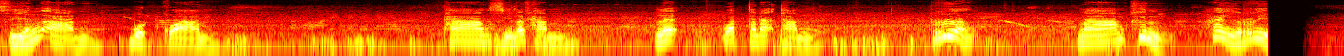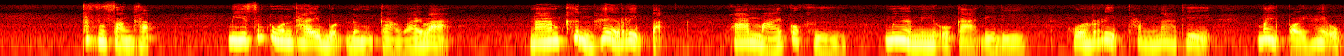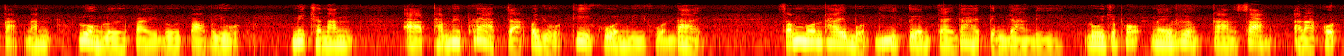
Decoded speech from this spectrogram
เสียงอ่านบทความ ทางศีลธรรม และวัฒนธรรม เรื่องน้ำขึ้นให้รีบ ท่านผู้ฟังครับ มีสำนวนไทยบทหนึ่งกล่าวไว้ว่า น้ำขึ้นให้รีบตัก ความหมายก็คือ เมื่อมีโอกาสดีๆ ควรรีบทำหน้าที่ ไม่ปล่อยให้โอกาสนั้นล่วงเลยไปโดยเปล่าประโยชน์ มิฉะนั้นอาจทำให้พลาดจากประโยชน์ที่ควรมีควรได้ สำนวนไทยบทนี้เตือนใจได้เป็นอย่างดี โดยเฉพาะในเรื่องการสร้างอนาคต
